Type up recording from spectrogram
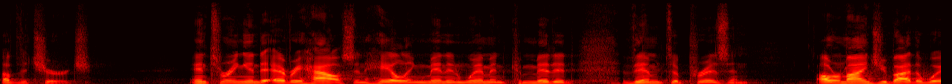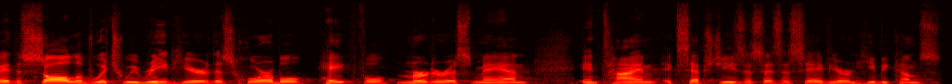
of the church, entering into every house and hailing men and women, committed them to prison. I'll remind you, by the way, the Saul of which we read here, this horrible, hateful, murderous man, in time accepts Jesus as a Savior, and he becomes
